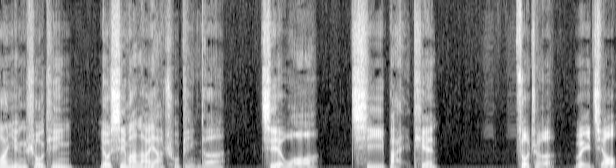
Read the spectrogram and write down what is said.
欢迎收听由喜马拉雅出品的《借我七百天》，作者魏娇，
